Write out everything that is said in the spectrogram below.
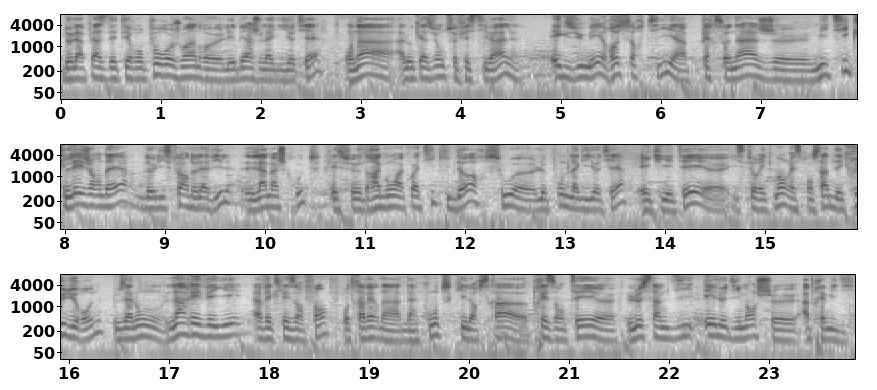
de la place des terreaux pour rejoindre les berges de la Guillotière. On a, à l'occasion de ce festival, exhumé, ressorti un personnage euh, mythique, légendaire de l'histoire de la ville, la Mâche-Croûte, qui est ce dragon aquatique qui dort sous euh, le pont de la Guillotière et qui était euh, historiquement responsable des crues du Rhône. Nous allons la réveiller avec les enfants au travers d'un conte qui leur sera présenté le samedi et le dimanche après-midi.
